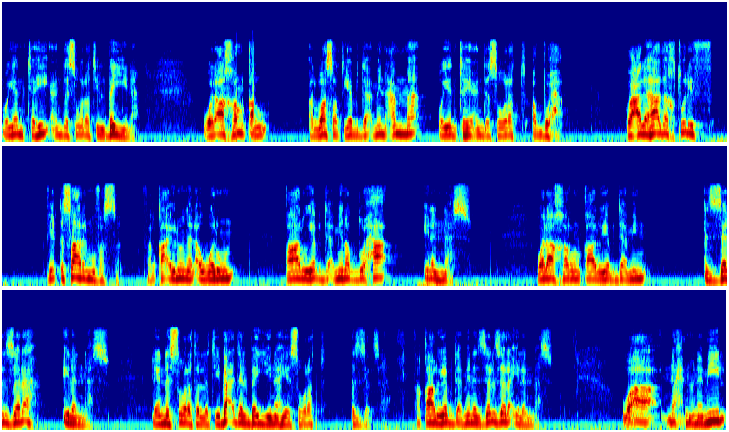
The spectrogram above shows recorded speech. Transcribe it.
وينتهي عند سورة البينة. والآخرون قالوا الوسط يبدأ من عم وينتهي عند سورة الضحى. وعلى هذا اختلف في قصار المفصل. فالقائلون الأولون قالوا يبدأ من الضحى إلى الناس. والآخرون قالوا يبدأ من الزلزلة إلى الناس. لأن السورة التي بعد البينة هي سورة الزلزلة. فقالوا يبدأ من الزلزلة إلى الناس. ونحن نميل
